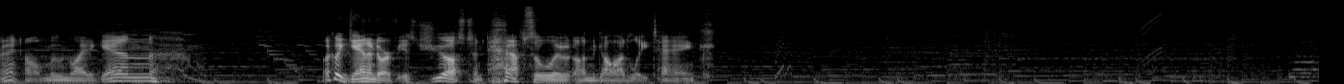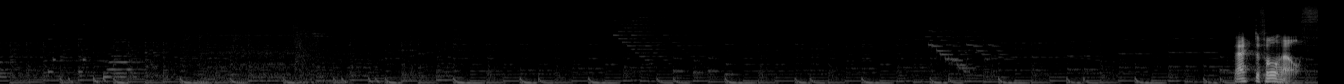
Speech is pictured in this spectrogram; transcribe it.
Alright, I'll Moonlight again. Luckily, Ganondorf is just an absolute ungodly tank. Back to full health.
